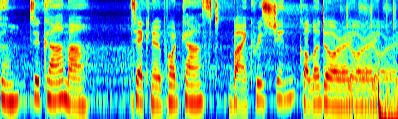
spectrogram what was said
Welcome to Karma, Techno Podcast by Christian Coladoro.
